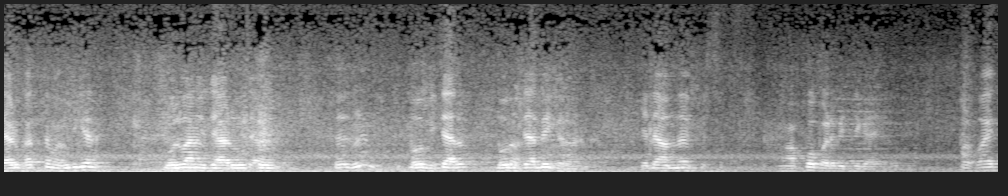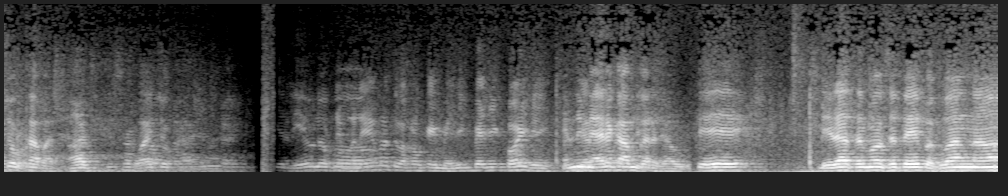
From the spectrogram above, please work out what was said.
જાડું ખાતું તમે સમજી ગયા ને? બોલવાનું જાડું? બહુ વિચાર બહુ વિચાર નહીં કરવાનો. એટલે અમને આપવો પડે બીજી ગાય હોય ચોખ્ખા પાછા. હોય ચોખ્ખા દેવ લોકો કઈ મેજિક બેજિક હોય એમની મેરે કામ કરે છે આવું. તે દેરાસરમાં છે તે ભગવાનના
